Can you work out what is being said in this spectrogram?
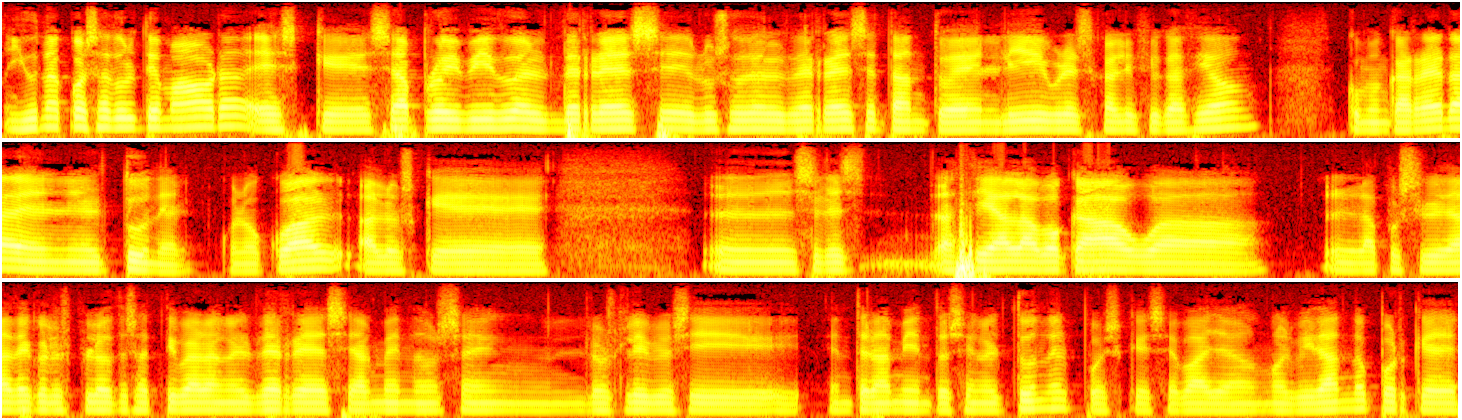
Y una cosa de última hora es que se ha prohibido el DRS, el uso del DRS tanto en libres calificación como en carrera en el túnel, con lo cual a los que eh, se les hacía la boca agua la posibilidad de que los pilotos activaran el DRS al menos en los libres y entrenamientos en el túnel, pues que se vayan olvidando porque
